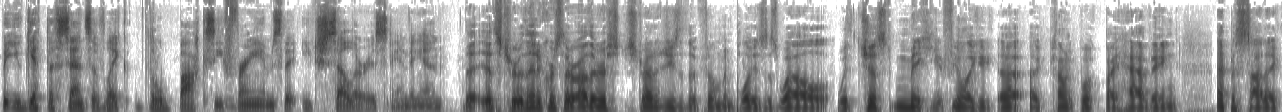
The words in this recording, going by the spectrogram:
but you get the sense of like little boxy frames that each seller is standing in. That- It's true. And then, of course, there are other strategies that the film employs as well, with just making it feel like a, a, a comic book by having episodic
